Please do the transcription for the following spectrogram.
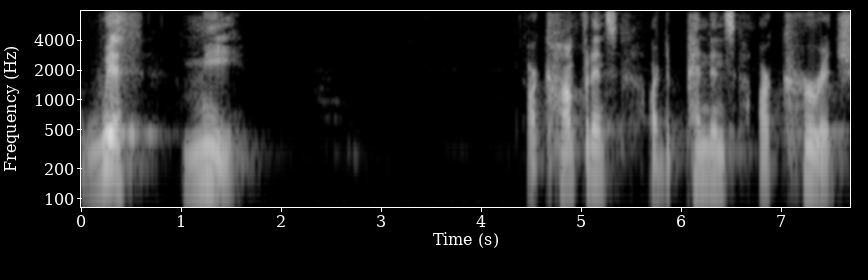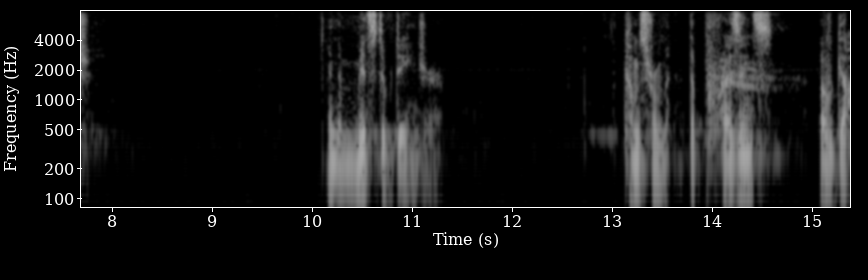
with me. Our confidence, our dependence, our courage in the midst of danger comes from the presence of God,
